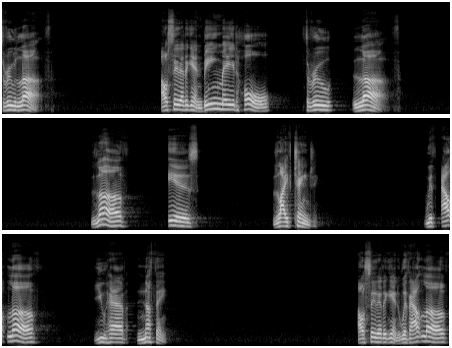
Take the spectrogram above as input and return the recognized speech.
Through Love. I'll say that again being made whole through love. Love is life changing. Without love, you have nothing. I'll say that again. Without love,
